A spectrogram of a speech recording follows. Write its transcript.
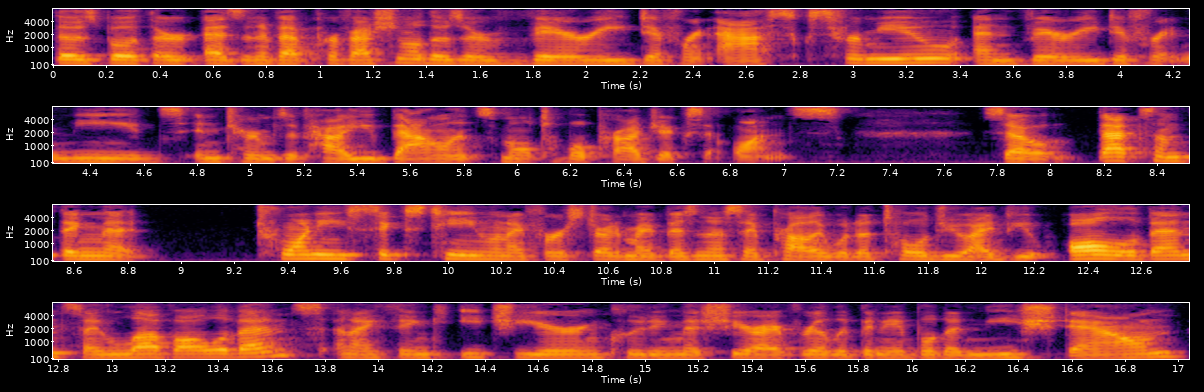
Those both are as an event professional those are very different asks from you and very different needs in terms of how you balance multiple projects at once. So that's something that 2016 when i first started my business i probably would have told you i do all events. I love all events. And i think each year including this year i've really been able to niche down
